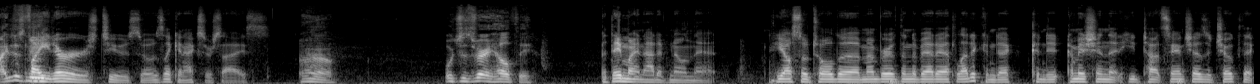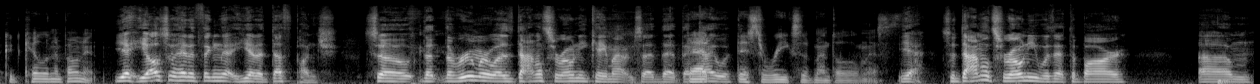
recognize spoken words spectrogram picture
I just knew, Fighters too, so it was like an exercise. Oh, which is very healthy. But they might not have known that. He also told a member of the Nevada Athletic Condi- Commission that he taught Sanchez a choke that could kill an opponent. Yeah, he also had a thing that he had a death punch. So the the rumor was Donald Cerrone came out and said that that, That guy was this reeks of mental illness. Yeah. So Donald Cerrone was at the bar um,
